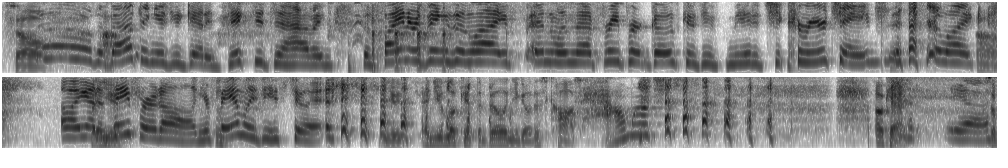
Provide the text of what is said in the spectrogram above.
So oh, the uh, bad thing is you get addicted to having the finer things in life, and when that free perk goes because you've made a ch- career change, you're like. Oh. Oh, I got to pay for it all, and your family's used to it. you, and you look at the bill and you go, "This costs how much?" Okay. Yeah. So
